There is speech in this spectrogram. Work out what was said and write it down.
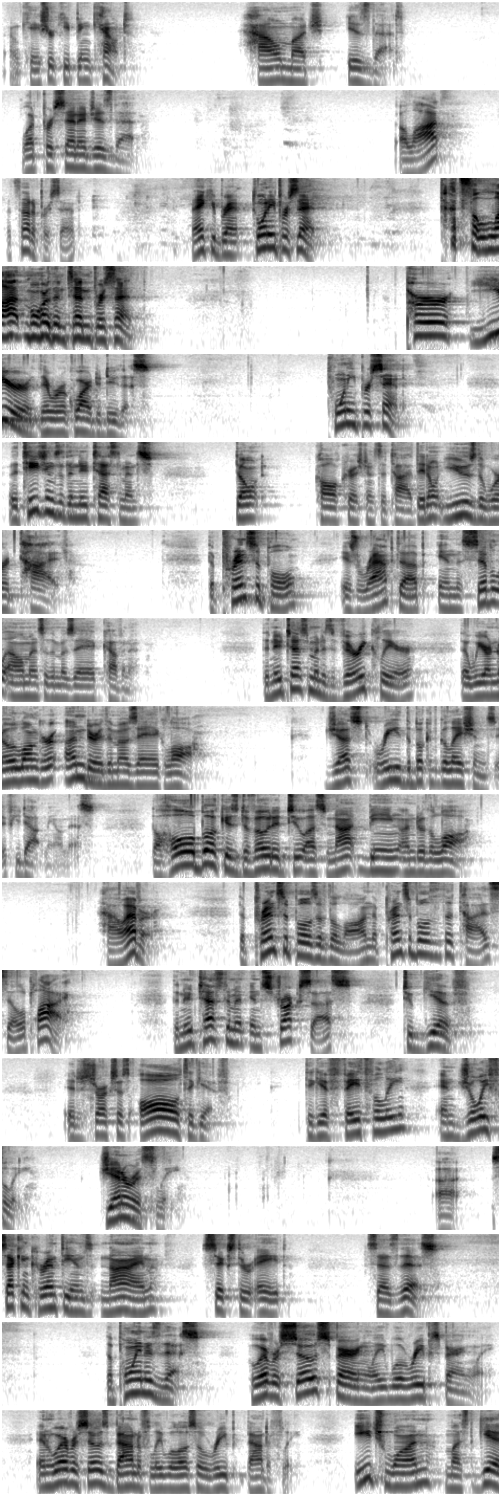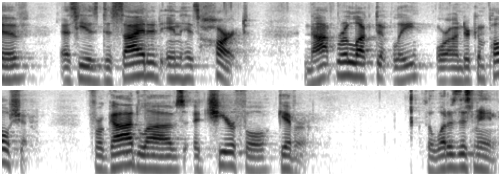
In case you're keeping count, how much is that? What percentage is that? A lot? That's not a percent. Thank you, Brent. 20%. That's a lot more than 10%. Per year, they were required to do this. 20%. The teachings of the New Testaments don't call Christians to tithe, they don't use the word tithe. The principle is wrapped up in the civil elements of the Mosaic covenant. The New Testament is very clear that we are no longer under the Mosaic law. Just read the book of Galatians if you doubt me on this. The whole book is devoted to us not being under the law. However, the principles of the law and the principles of the tithe still apply. The New Testament instructs us to give, it instructs us all to give, to give faithfully and joyfully, generously. Uh, 2 Corinthians 9 6 through 8 says this The point is this whoever sows sparingly will reap sparingly and whoever sows bountifully will also reap bountifully. Each one must give as he has decided in his heart, not reluctantly or under compulsion, for God loves a cheerful giver. So, what does this mean?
